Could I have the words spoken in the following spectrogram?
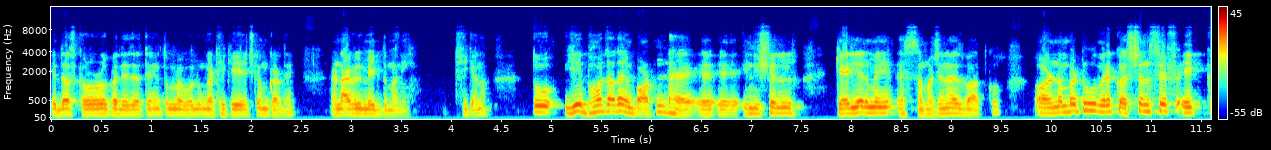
کہ دس کروڑ روپے دے دیتے ہیں، تو میں بولوں گا ٹھیک ہے ایج کم کر دیں اینڈ آئی ول میک دا منی ٹھیک ہے نا؟ تو یہ بہت زیادہ امپورٹنٹ ہے انیشیل کیریئر میں سمجھنا اس بات کو۔ اور نمبر ٹو میرا کوشچن صرف ایک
